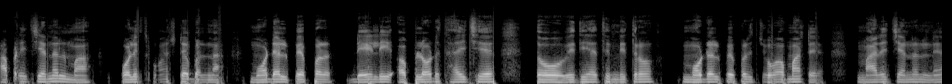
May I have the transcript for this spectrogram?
આપણી ચેનલમાં પોલીસ કોન્સ્ટેબલના મોડેલ પેપર ડેલી અપલોડ થાય છે. તો વિદ્યાર્થી મિત્રો, મોડેલ પેપર જોવા માટે મારી ચેનલને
